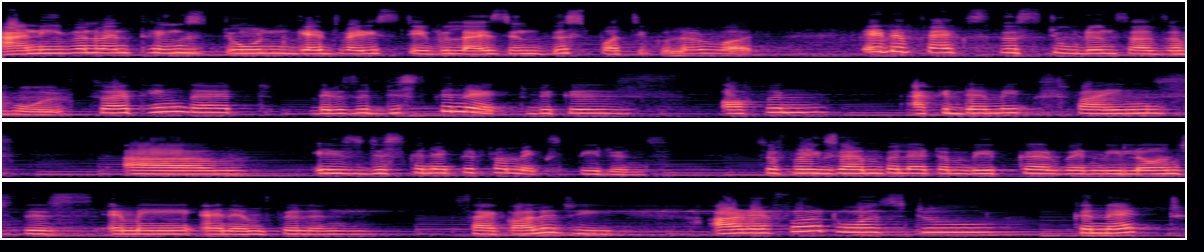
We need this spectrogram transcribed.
And even when things don't get very stabilized in this particular world, it affects the students as a whole. So I think that there is a disconnect because often academics finds um, is disconnected from experience. So for example, at Ambedkar, when we launched this MA and MPhil in psychology, our effort was to connect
